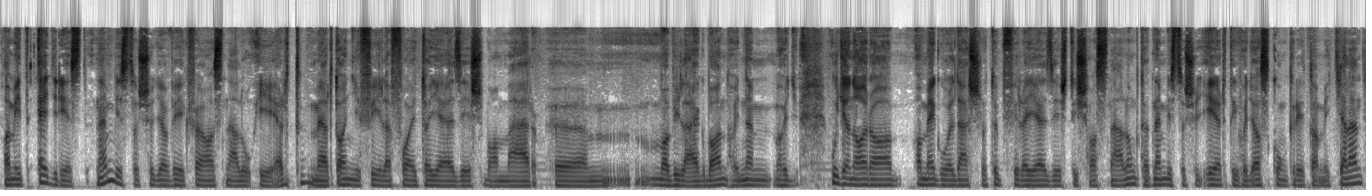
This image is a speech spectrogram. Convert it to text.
amit egyrészt nem biztos, hogy a végfelhasználó ért, mert annyiféle fajta jelzés van már öm, a világban, hogy, nem, hogy ugyanarra a megoldásra többféle jelzést is használunk, tehát nem biztos, hogy érti, hogy az konkrétan mit jelent.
